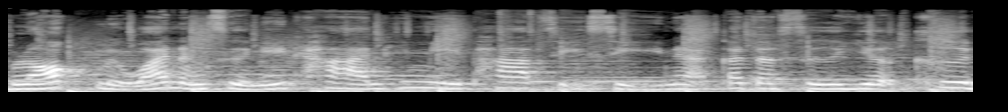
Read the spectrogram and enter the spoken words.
บล็อก หรือว่าหนังสือนิทานที่มีภาพสีๆเนี่ยก็จะซื้อเยอะขึ้น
